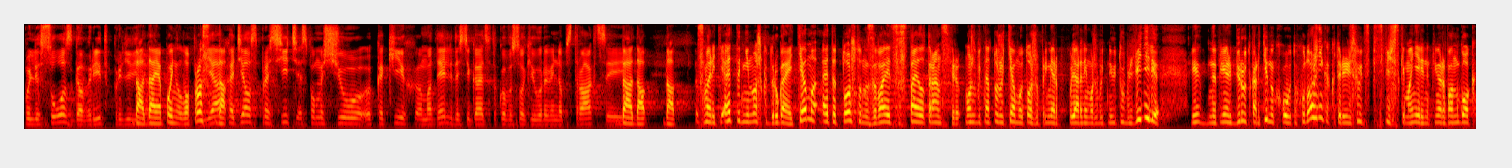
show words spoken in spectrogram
пылесос говорит привет. Да, да, я понял вопрос. Я да. хотел спросить, с помощью каких моделей достигается такой высокий уровень абстракции? Да, да, да. Смотрите, это немножко другая тема. Это то, что называется стайл трансфер. Может быть, на ту же тему тоже пример популярный, может быть, на ютубе видели. Например, берут картину какого-то художника, который рисует в специфической манере, например, Ван Гог,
